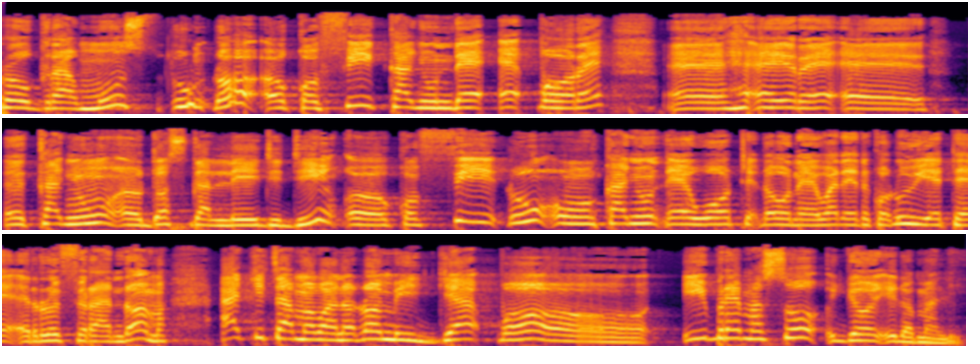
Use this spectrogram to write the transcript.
programme mum. Ɗum ɗo e ko fi kañum nde eɓɓore heyre e kañum dosgal leydi ndi. Ko fi ɗum um, kañum ɗe wote ɗo ne waɗede ko ɗum wiyete référendum. Accitama wona ɗo mi jaɓɓo. Ibrahima sow joɗiɗo mali.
